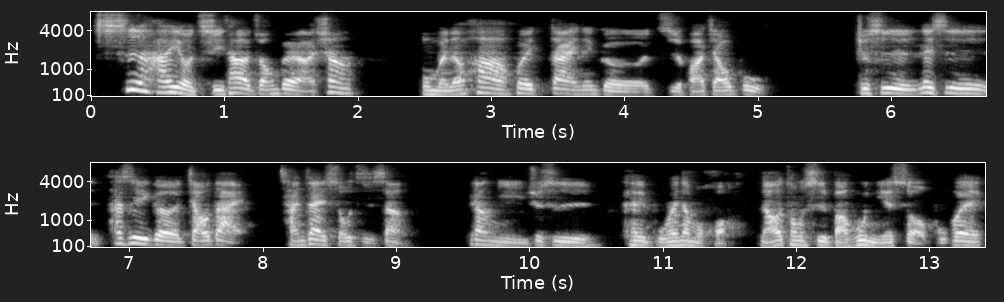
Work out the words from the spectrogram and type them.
是还有其他的装备啊，像我们的话会带那个止滑胶布，就是类似它是一个胶带缠在手指上，让你就是可以不会那么滑，然后同时保护你的手不会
